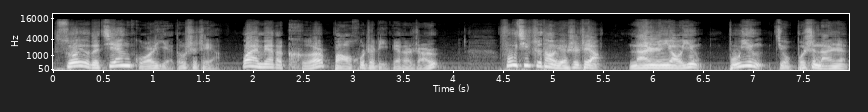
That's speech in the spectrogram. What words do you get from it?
所有的坚果也都是这样，外面的壳保护着里边的仁儿。夫妻之道也是这样，男人要硬，不硬就不是男人；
